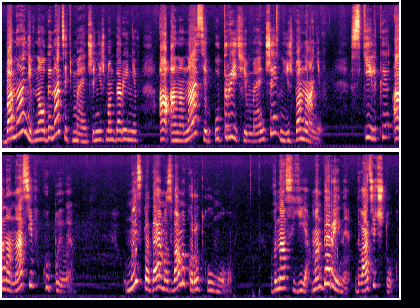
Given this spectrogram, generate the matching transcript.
бананів на 11 менше, ніж мандаринів, а ананасів утричі менше, ніж бананів. Скільки ананасів купили? Ми складаємо з вами коротку умову. В нас є мандарини 20 штук.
